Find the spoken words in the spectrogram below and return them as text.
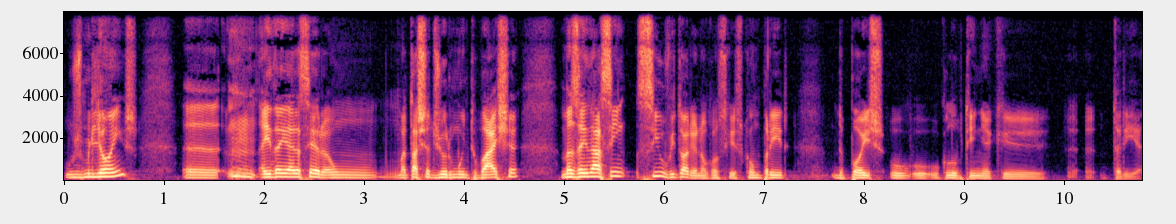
os milhões, eh, a ideia era ser um- uma taxa de juro muito baixa, mas ainda assim, se o Vitória não conseguisse cumprir, depois o, o- o clube tinha que eh, teria,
